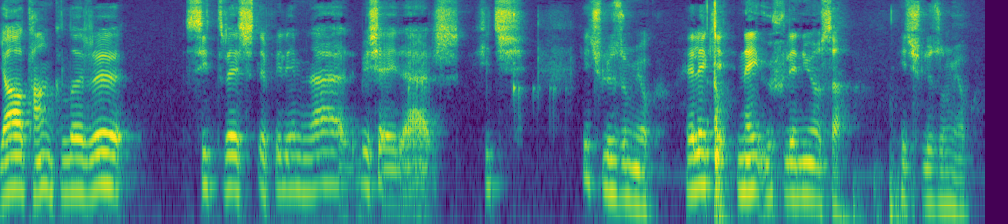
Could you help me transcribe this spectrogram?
yağ tankları, streçli filmler, bir şeyler hiç hiç lüzum yok. Hele ki ne üfleniyorsa hiç lüzum yok.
